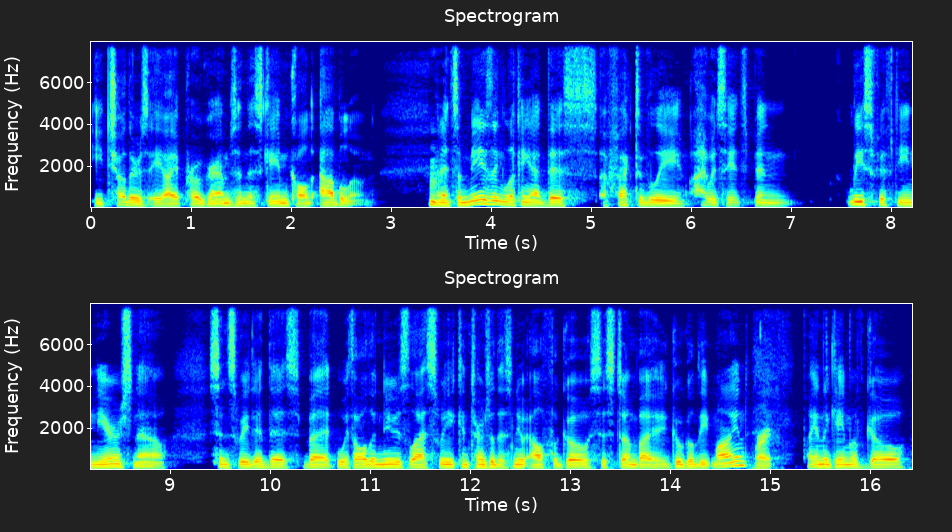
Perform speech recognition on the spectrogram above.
each other's AI programs in this game called Abalone. Hmm. And it's amazing looking at this effectively. I would say it's been at least 15 years now since we did this. But with all the news last week in terms of this new AlphaGo system by Google DeepMind, right. playing the game of Go,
